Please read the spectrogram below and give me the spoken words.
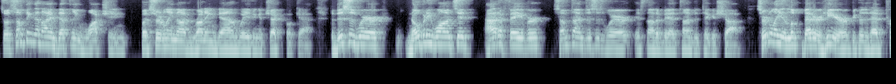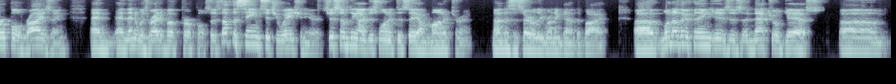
So it's something that I am definitely watching, but certainly not running down, waving a checkbook at. But this is where nobody wants it, out of favor. Sometimes this is where it's not a bad time to take a shot. Certainly, it looked better here because it had purple rising, and and then it was right above purple. So it's not the same situation here. It's just something I just wanted to say I'm monitoring, not necessarily running down to buy. Uh, one other thing is is a natural gas um,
